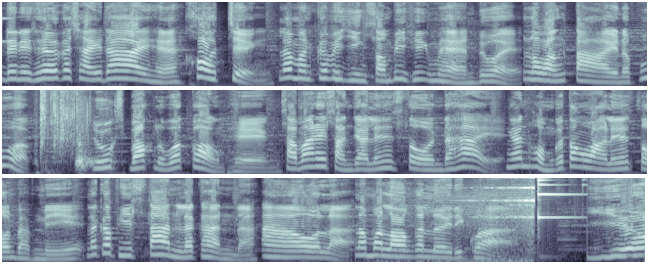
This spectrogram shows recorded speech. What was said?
ในเนเธอร์ก็ใช้ได้แฮะโคตรเจ๋ง แล้วมันก็ไปยิงซอมบี้พิกแมนด้วย ระวังตายนะพวกยูคบ็อกหรือว่ากล่องเพลง สามารถให้สัญญาณเลสโตนได้ งั้นผมก็ต้องวางเลสโตนแบบนี้ แล้วก็พิสตันแล้วกันนะ เอาล่ะ เรามาลองกันเลยดีกว่า โย่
